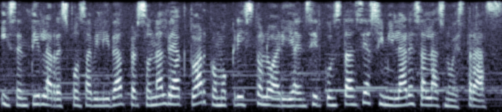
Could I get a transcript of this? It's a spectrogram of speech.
y sentir la responsabilidad personal de actuar como Cristo lo haría en circunstancias similares a las nuestras.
